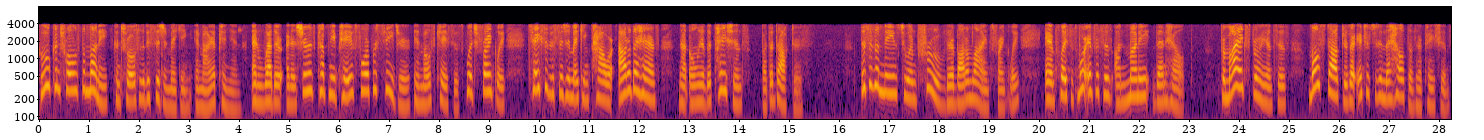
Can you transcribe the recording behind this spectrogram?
Who controls the money controls the decision making, in my opinion. And whether an insurance company pays for a procedure, in most cases, which frankly takes the decision making power out of the hands not only of the patients, but the doctors. This is a means to improve their bottom lines, frankly, and places more emphasis on money than health. From my experiences, most doctors are interested in the health of their patients.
